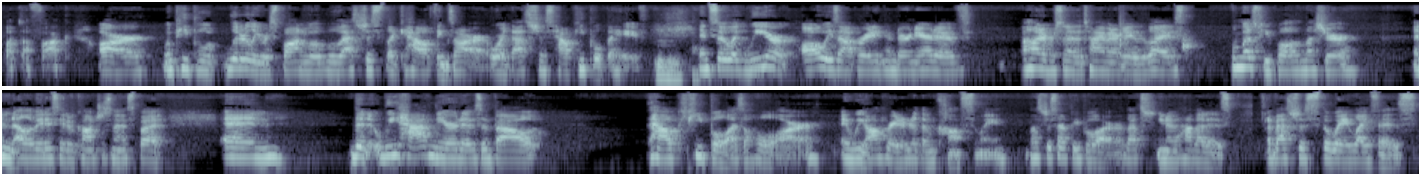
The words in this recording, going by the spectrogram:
what the fuck are when people literally respond well well that's just like how things are or that's just how people behave. Mm-hmm. and so like we are always operating under a narrative 100% of the time in our daily lives. Well most people unless you're an elevated state of consciousness but and then we have narratives about how people as a whole are and we operate under them constantly. That's just how people are. That's you know how that is. That's just the way life is.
